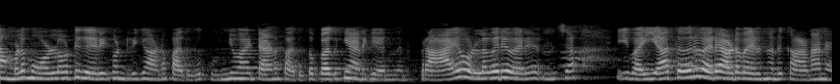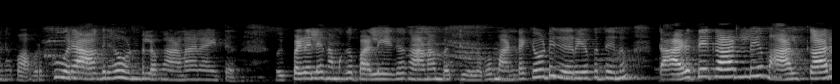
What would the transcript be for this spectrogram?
നമ്മൾ മുകളിലോട്ട് കയറിക്കൊണ്ടിരിക്കുകയാണ് പതുക്കെ കുഞ്ഞുമായിട്ടാണ് പതുക്കെ പതുക്കെയാണ് കയറുന്നത് പ്രായമുള്ളവർ വരെ എന്ന് വെച്ചാൽ ഈ വയ്യാത്തവർ വരെ അവിടെ വരുന്നുണ്ട് കാണാനായിട്ട് അപ്പോൾ അവർക്കും ഒരാഗ്രഹം ഉണ്ടല്ലോ കാണാനായിട്ട്. ഇപ്പോഴല്ലേ നമുക്ക് പള്ളിയൊക്കെ കാണാൻ പറ്റുള്ളൂ. അപ്പോൾ മണ്ടയ്ക്കോട്ട് കയറിയപ്പോഴത്തേനും താഴത്തേക്കാട്ടിലും ആൾക്കാർ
